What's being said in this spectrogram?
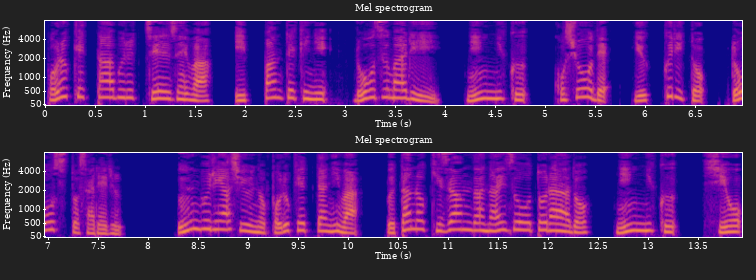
ポルケッタアブルッツェーゼは一般的にローズマリー、ニンニク、胡椒でゆっくりとローストされる。ウンブリア州のポルケッタには豚の刻んだ内臓とラード、ニンニク、塩、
